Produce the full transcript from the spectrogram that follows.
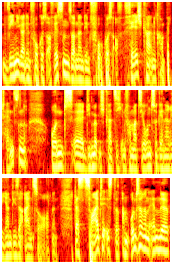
weniger den Fokus auf Wissen, sondern den Fokus auf Fähigkeiten, Kompetenzen und äh, die Möglichkeit, sich Informationen zu generieren, diese einzuordnen. Das Zweite ist, dass am unteren Ende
